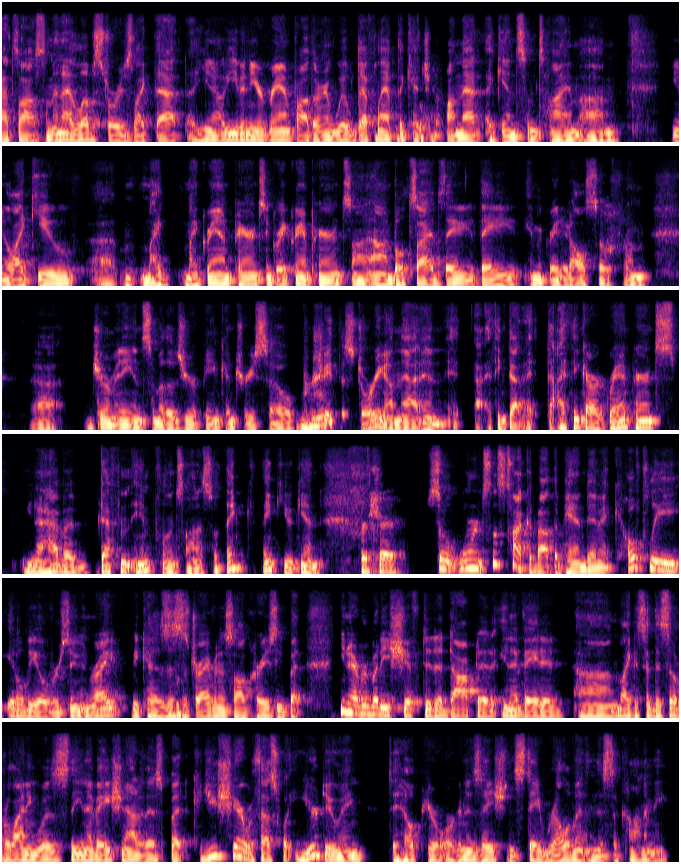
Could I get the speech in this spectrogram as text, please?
That's awesome. And I love stories like that. Uh, you know, even your grandfather, and we'll definitely have to catch up on that again sometime. Um, you know, like you, uh, my my grandparents and great grandparents on, on both sides, they they immigrated also from uh, Germany and some of those European countries. So mm-hmm. appreciate mm-hmm. the story on that, and it, I think that I think our grandparents, you know, have a definite influence on us. So thank thank you again for sure. So, Laurence, let's talk about the pandemic. Hopefully, it'll be over soon, right? Because this is driving us all crazy. But you know, everybody shifted, adopted, innovated. Um, like I said, the silver lining was the innovation out of this. But could you share with us what you're doing to help your organization stay relevant in this economy?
